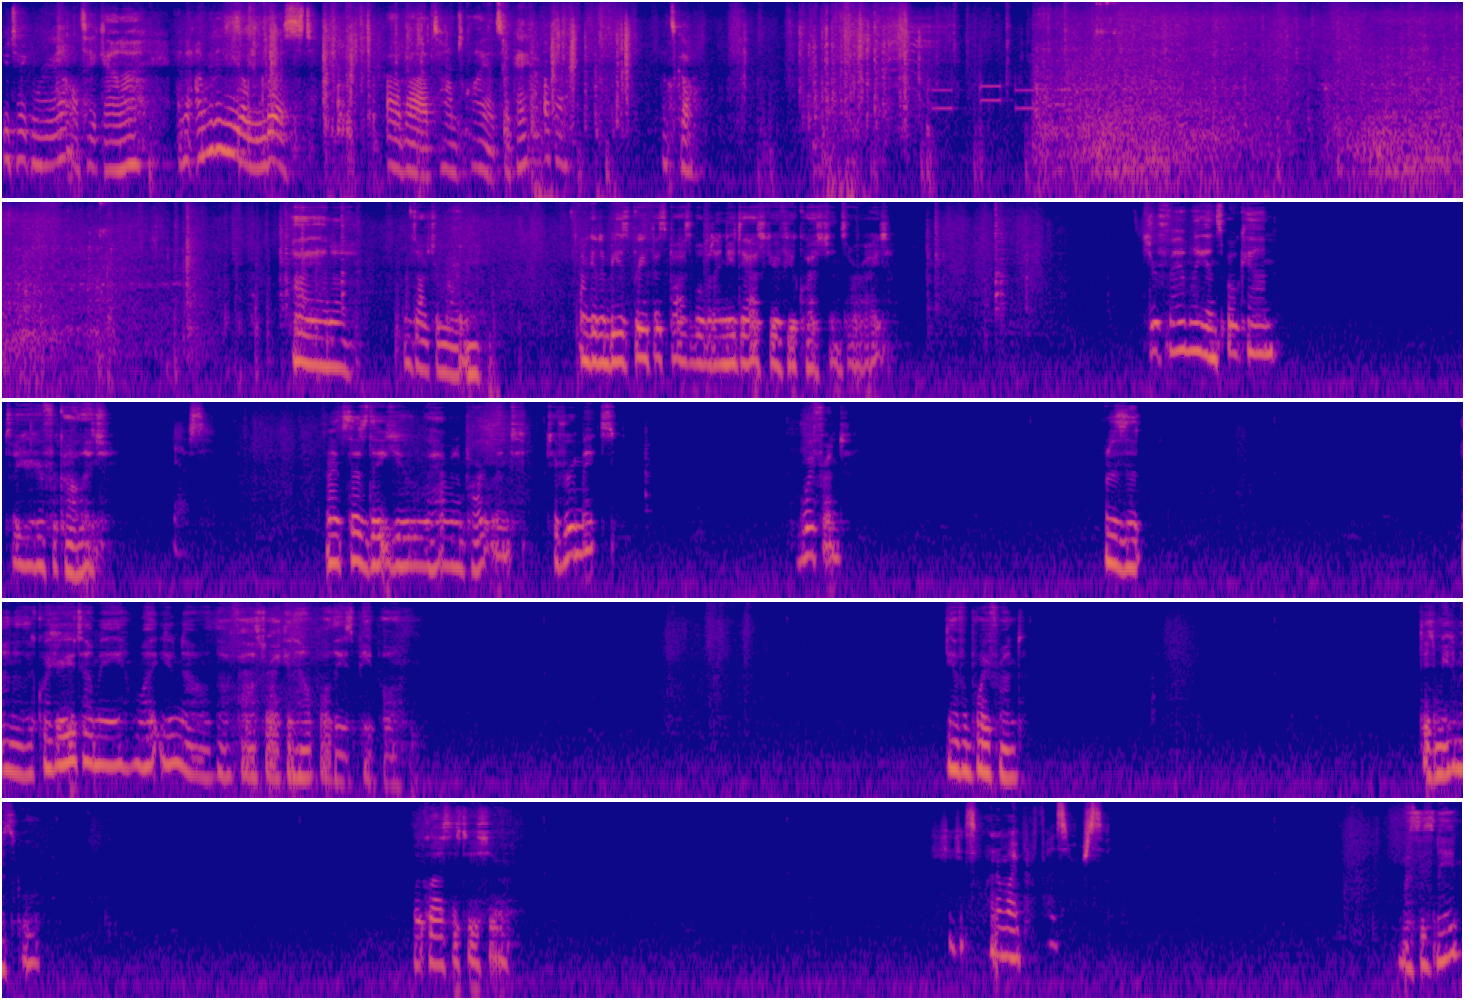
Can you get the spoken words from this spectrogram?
You take Maria, I'll take Anna. And I'm gonna need a list of uh, Tom's clients, okay? Okay. Let's go. Hi, Anna. I'm Dr. Martin. I'm gonna be as brief as possible, but I need to ask you a few questions, all right? Is your family in Spokane? So you're here for college? Yes. And it says that you have an apartment. Do you have roommates? Boyfriend? What is it? Anna, the quicker you tell me what you know, the faster I can help all these people. You have a boyfriend. Did you meet him at school? What classes do you share? He's one of my professors. What's his name?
